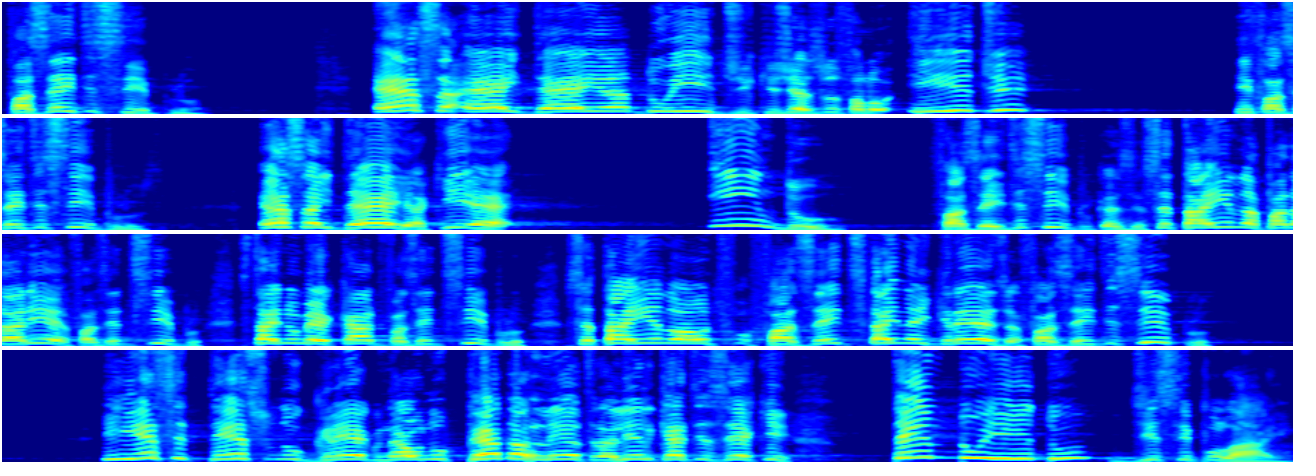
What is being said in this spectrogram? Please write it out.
fazer discípulo. Essa é a ideia do id que Jesus falou: ide e fazer discípulos. Essa ideia aqui é indo fazer discípulo. Quer dizer, você está indo na padaria fazer discípulo. Você está indo no mercado fazer discípulo. Você está indo aonde fazer, está indo na igreja fazer discípulo. E esse texto no grego, né, no pé da letra ali, ele quer dizer que, tendo ido, discipulai.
